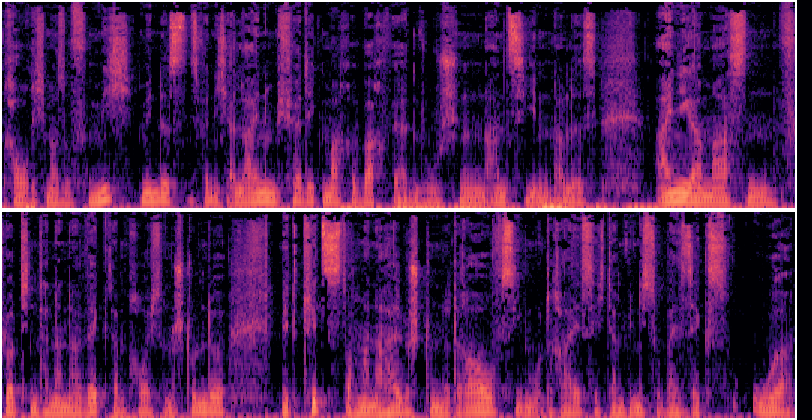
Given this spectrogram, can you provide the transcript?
brauche ich mal so für mich mindestens, wenn ich alleine mich fertig mache, wach werden, duschen, anziehen, alles einigermaßen flott hintereinander weg. Dann brauche ich so eine Stunde mit Kids noch mal eine halbe Stunde drauf, 7.30 Uhr, dann bin ich so bei 6 Uhr.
